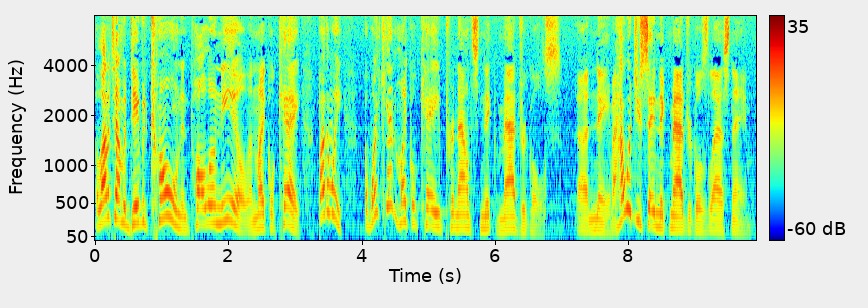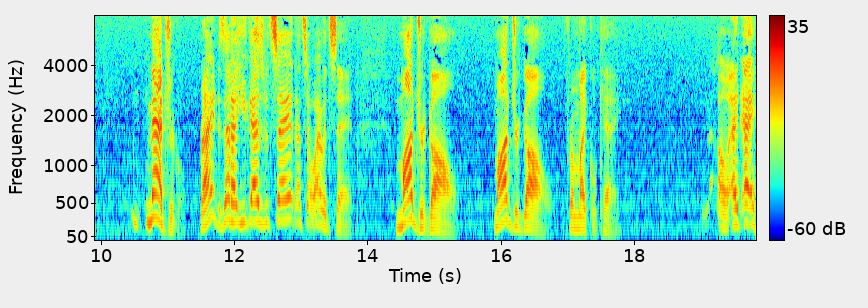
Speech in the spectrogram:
a lot of time with David Cone and Paul O'Neill and Michael Kay. By the way, why can't Michael Kay pronounce Nick Madrigal's uh, name? How would you say Nick Madrigal's last name? Madrigal, right? Is that how you guys would say it? That's how I would say it. Madrigal. Madrigal from Michael Kay. No, I, I,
